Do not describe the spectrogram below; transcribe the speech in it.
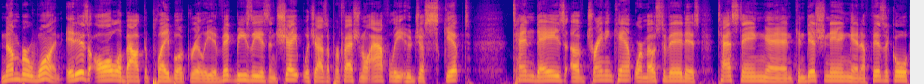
Number one, it is all about the playbook, really. If Vic Beasley is in shape, which as a professional athlete who just skipped 10 days of training camp where most of it is testing and conditioning and a physical.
